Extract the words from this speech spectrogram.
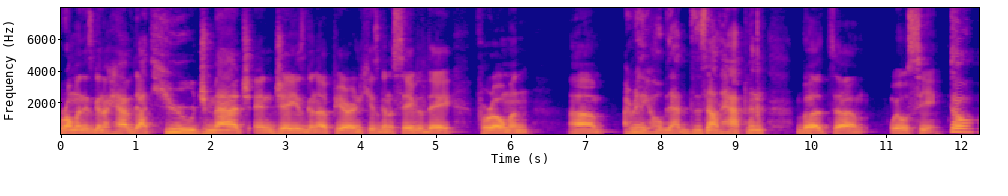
Roman is gonna have that huge match and Jey is gonna appear and he's gonna save the day for Roman. Um, I really hope that does not happen, but um, we'll see. So,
